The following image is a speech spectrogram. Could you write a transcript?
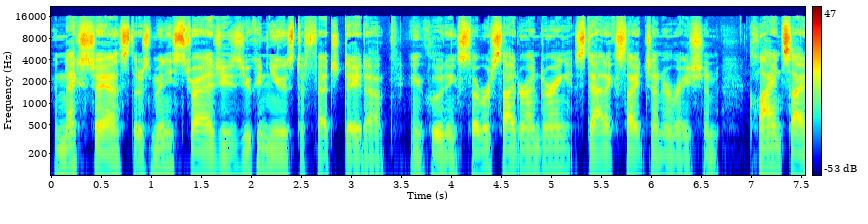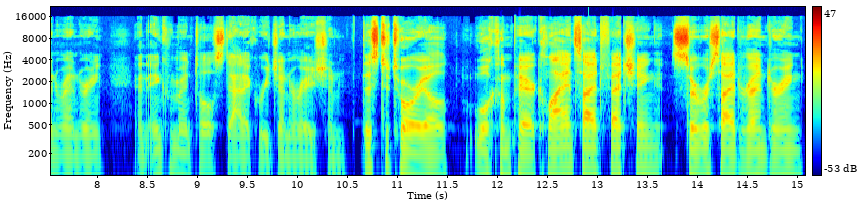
In Next.js, there's many strategies you can use to fetch data, including server-side rendering, static site generation, client-side rendering, and incremental static regeneration. This tutorial will compare client-side fetching, server-side rendering,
